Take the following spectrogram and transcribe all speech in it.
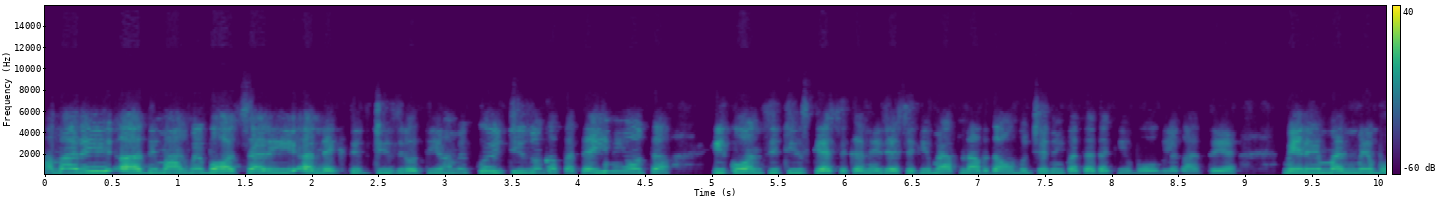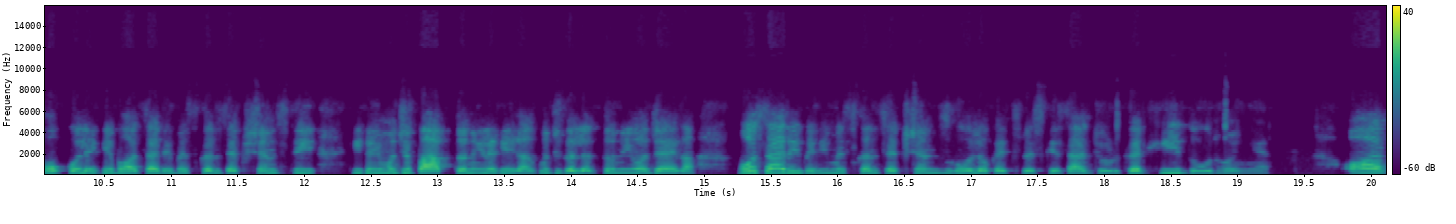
हमारे दिमाग में बहुत सारी नेगेटिव चीज़ें होती है। हमें कोई चीज़ों का पता ही नहीं होता कि कौन सी चीज़ कैसे करनी है। जैसे कि मैं अपना बताऊँ, मुझे नहीं पता था कि भोग लगाते हैं। मेरे मन में भोग को लेके बहुत सारी मिसकंसेप्शन थी कि कहीं मुझे पाप तो नहीं लगेगा, कुछ गलत तो नहीं हो जाएगा। वो सारी मेरी मिसकंसेप्शन गोलोक एक्सप्रेस के साथ जुड़कर ही दूर हुई हैं। और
